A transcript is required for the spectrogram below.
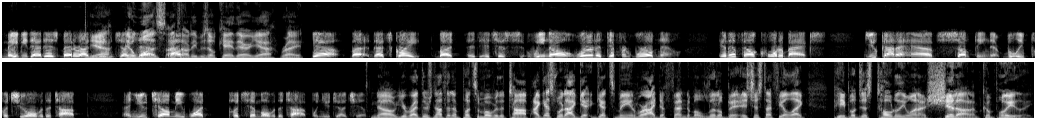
maybe that is better. I didn't Yeah. It that. was. I I'm- thought he was okay there. Yeah. Right. yeah, but that's great. But it, it's just we know we're in a different world now. NFL quarterbacks, you got to have something that really puts you over the top, and you tell me what puts him over the top when you judge him. No, you're right. There's nothing that puts him over the top. I guess what I get gets me and where I defend him a little bit is just I feel like people just totally want to shit on him completely.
